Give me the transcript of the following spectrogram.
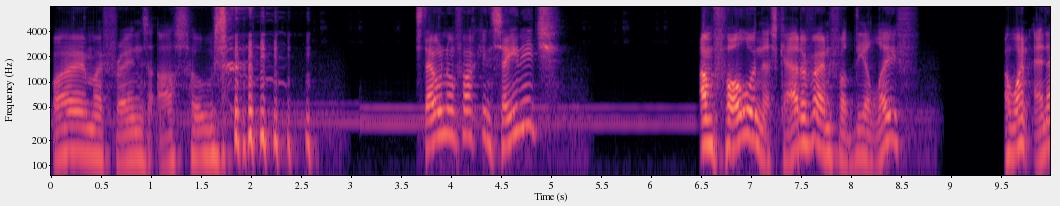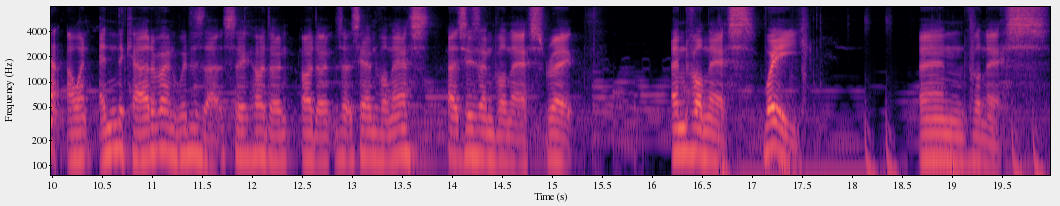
Why are my friends assholes? Still no fucking signage? I'm following this caravan for dear life. I went in it. I went in the caravan. What does that say? Hold on. Hold on. Does that say Inverness? That says Inverness. Right. Inverness. Wait. Inverness.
